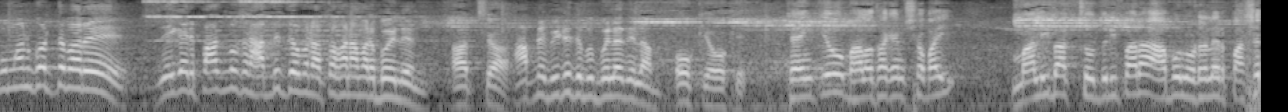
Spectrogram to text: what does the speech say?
প্রমাণ করতে পারে যে গাড়ি পাঁচ বছর হাত দিতে হবে না তখন আমার বললেন আচ্ছা। আপনি ভিডিওতে বলে দিলাম। ওকে ওকে থ্যাংক ইউ ভালো থাকেন সবাই। মালিবাগ চৌধুরীপাড়া আবুল হোটেলের পাশে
